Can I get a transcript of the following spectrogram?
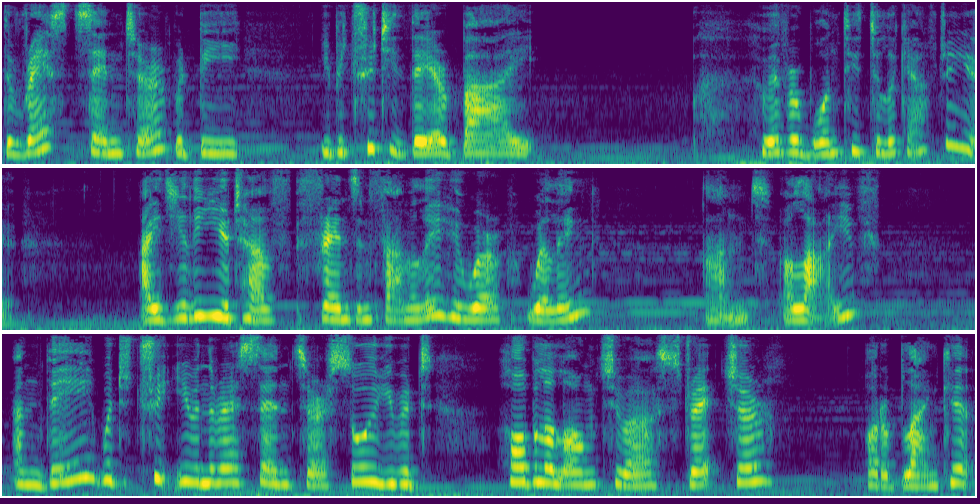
The rest centre would be, you'd be treated there by whoever wanted to look after you. Ideally, you'd have friends and family who were willing and alive and they would treat you in the rest centre. So you would hobble along to a stretcher or a blanket,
